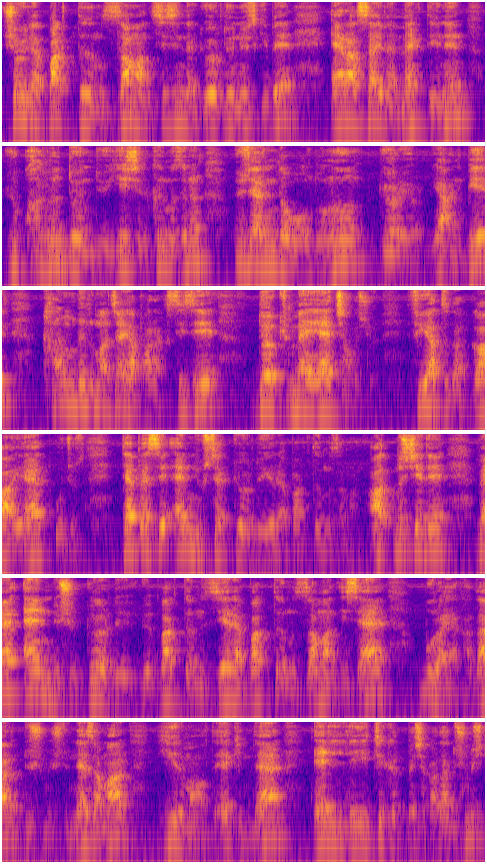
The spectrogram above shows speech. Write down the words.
Şöyle baktığım zaman sizin de gördüğünüz gibi Erasay ve MACD'nin yukarı döndüğü yeşil kırmızının üzerinde olduğunu görüyorum. Yani bir kandırmaca yaparak sizi dökmeye çalışıyor. Fiyatı da gayet ucuz. Tepesi en yüksek gördüğü yere baktığımız zaman 67 ve en düşük gördüğü baktığımız yere baktığımız zaman ise buraya kadar düşmüştü. Ne zaman? 26 Ekim'de 52.45'e kadar düşmüş.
